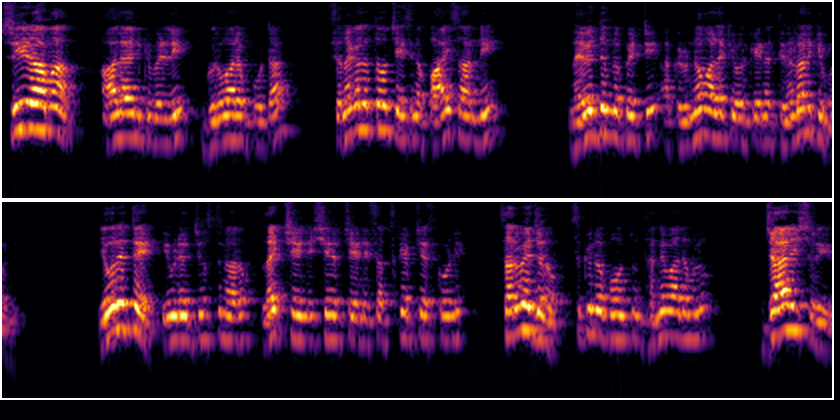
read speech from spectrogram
శ్రీరామ ఆలయానికి వెళ్ళి గురువారం పూట శనగలతో చేసిన పాయసాన్ని నైవేద్యంలో పెట్టి అక్కడ ఉన్న వాళ్ళకి ఎవరికైనా తినడానికి ఇవ్వండి. ఎవరైతే ఈ వీడియో చూస్తున్నారో లైక్ చేయండి షేర్ చేయండి సబ్స్క్రైబ్ చేసుకోండి. సర్వేజనం సుఖినో భవంతు. ధన్యవాదములు. జై శ్రీరామ్.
